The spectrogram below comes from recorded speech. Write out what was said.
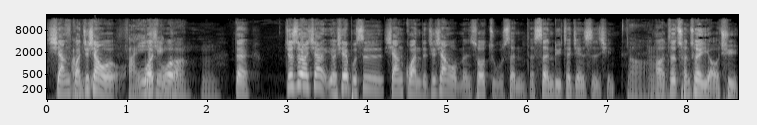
相关，就像我反映我我现况，嗯，就是说像有些不是相关的，就像我们说主审的胜率这件事情，哦，嗯哦，这纯粹有趣。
